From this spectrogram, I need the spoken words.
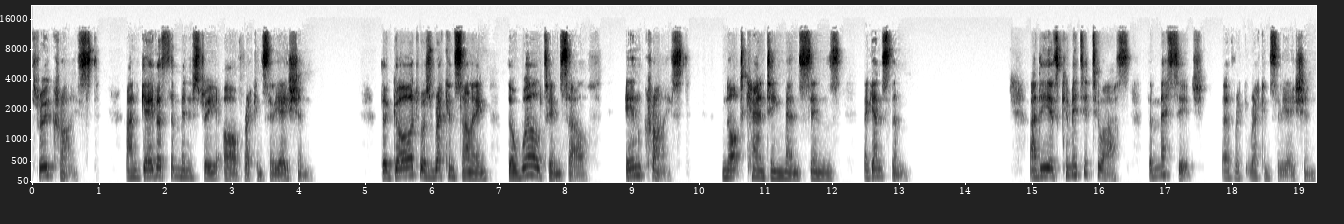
through Christ and gave us the ministry of reconciliation. That God was reconciling the world to himself in Christ, not counting men's sins against them. And he has committed to us the message of re- reconciliation.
